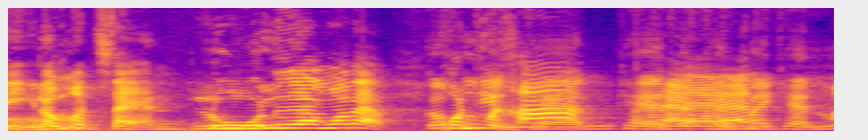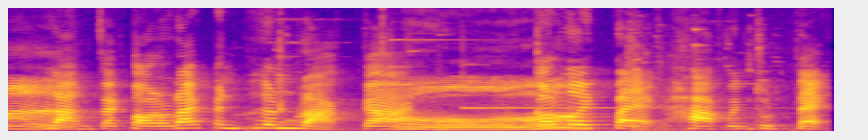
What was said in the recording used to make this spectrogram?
สีห์แล้วเหมือนแสนรู้เรื่องว่าแบบก็คนคือเหที่มือนฆ่าแค้นแค้นแต่แค้นไปแค้นมาหลังจากตอนแรกเป็นเพื่อนรักกัน อ๋อ ก็เลยแตกหักเป็นจุดแตก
